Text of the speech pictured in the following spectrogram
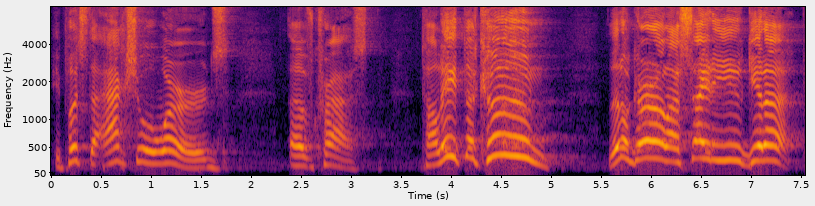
He puts the actual words of Christ. Talitha cum, little girl, I say to you, get up.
